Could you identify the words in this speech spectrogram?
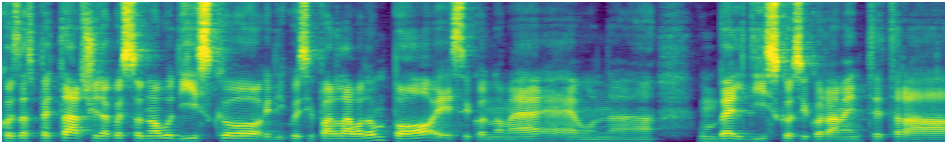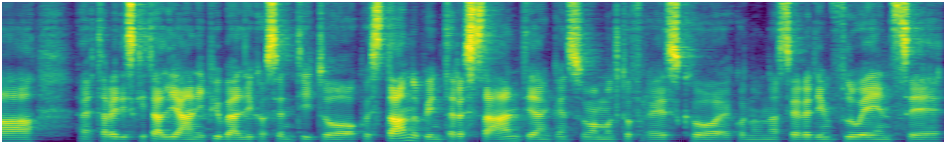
cosa aspettarci da questo nuovo disco di cui si parlava da un po' e secondo me è un, un bel disco sicuramente tra, eh, tra, i dischi italiani più belli che ho sentito quest'anno, più interessanti, anche insomma molto fresco e con una serie di influenze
